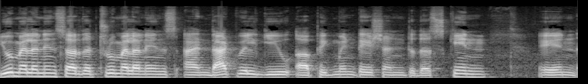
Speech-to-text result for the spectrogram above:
Eumelanins are the true melanins and that will give a pigmentation to the skin in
